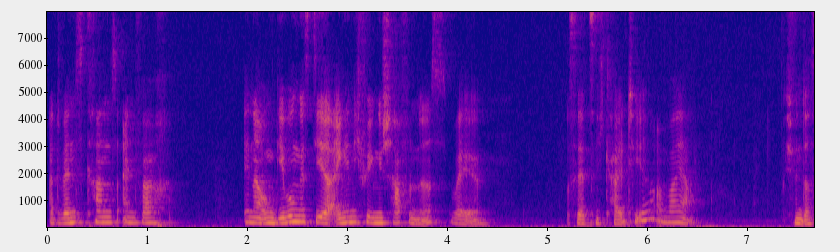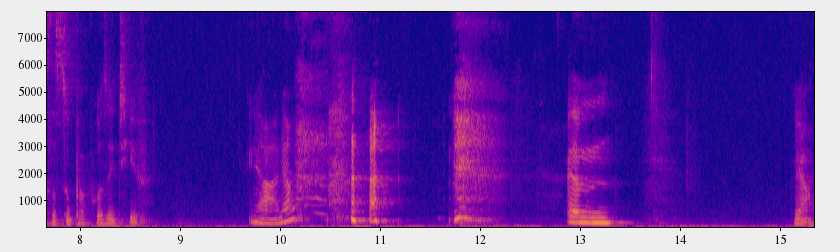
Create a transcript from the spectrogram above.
Adventskranz einfach in einer Umgebung ist, die ja eigentlich nicht für ihn geschaffen ist, weil es ist jetzt nicht kalt hier, aber ja. Ich finde, das ist super positiv. Ja, ne? Ähm, ja.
